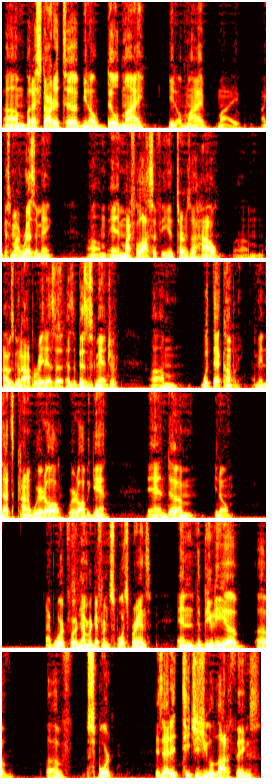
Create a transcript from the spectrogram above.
Um, but I started to, you know, build my, you know, my my I guess my resume um, and my philosophy in terms of how um, I was going to operate as a as a business manager um, with that company. I mean, that's kind of where it all where it all began. And um, you know, I've worked for a number of different sports brands, and the beauty of of of sport is that it teaches you a lot of things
